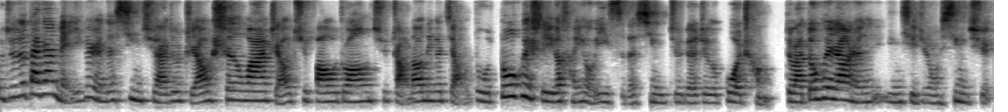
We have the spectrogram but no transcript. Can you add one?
我觉得大家每一个人的兴趣啊，就只要深挖，只要去包装，去找到那个角度，都会是一个很有意思的兴趣的这个过程，对吧？都会让人引起这种兴趣。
